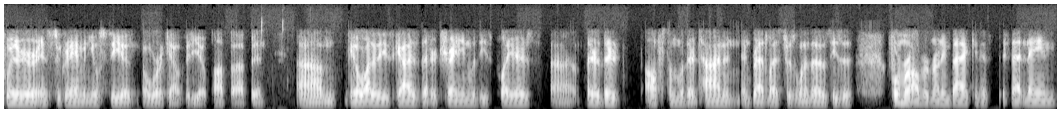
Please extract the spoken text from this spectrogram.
Twitter or Instagram and you'll see a, a workout video pop up and um, you know, a lot of these guys that are training with these players, uh, they're they're off some of their time, and, and Brad Lester is one of those. He's a former Auburn running back, and if, if that name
